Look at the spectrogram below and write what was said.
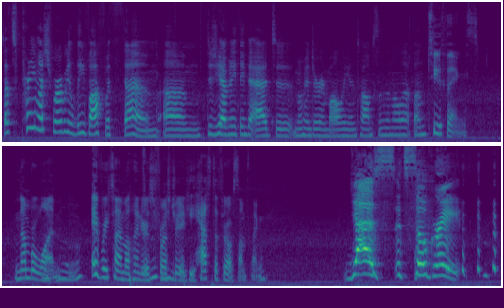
that's pretty much where we leave off with them. Um, did you have anything to add to Mohinder and Molly and Thompson and all that fun? Two things. Number one, Mm-hmm. every time Mohinder is frustrated, he has to throw something. Yes, it's so great.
